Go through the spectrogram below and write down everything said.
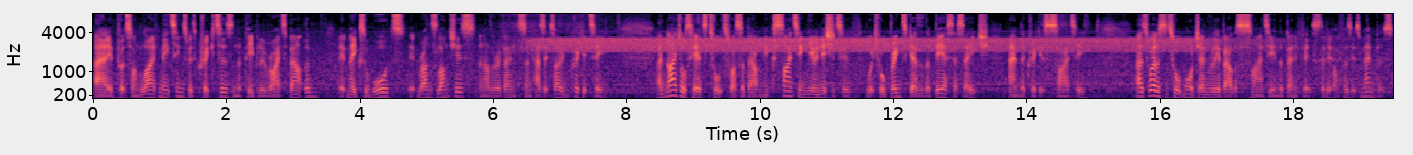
Uh, it puts on live meetings with cricketers and the people who write about them. It makes awards, it runs lunches and other events, and has its own cricket team. And Nigel's here to talk to us about an exciting new initiative which will bring together the BSSH and the Cricket Society, as well as to talk more generally about the Society and the benefits that it offers its members.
